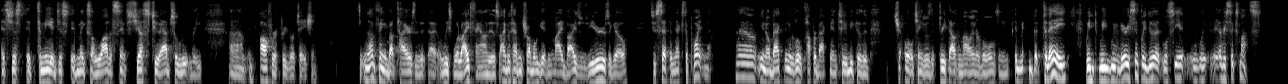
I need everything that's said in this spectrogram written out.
It's just it to me. It just it makes a lot of sense just to absolutely um, offer a free rotation. So another thing about tires is uh, at least what I found is I was having trouble getting my advisors years ago to set the next appointment. Well, you know, back then it was a little tougher back then too because it oil change was at 3000 mile intervals. And it, but today we, we we very simply do it. We'll see it every six months.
